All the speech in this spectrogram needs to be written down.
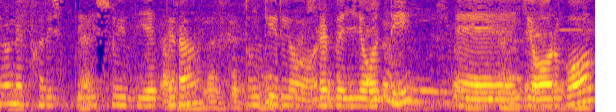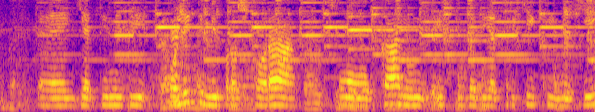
Θέλω να ευχαριστήσω ιδιαίτερα τον κύριο Ρεβελιώτη ε, Γιώργο ε, για την πολύτιμη προσφορά που κάνουν στην παιδιατρική κλινική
